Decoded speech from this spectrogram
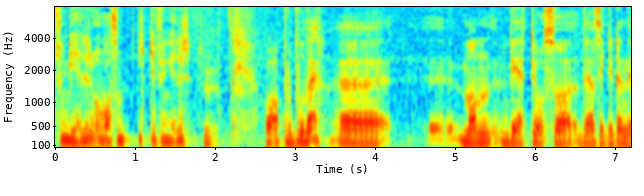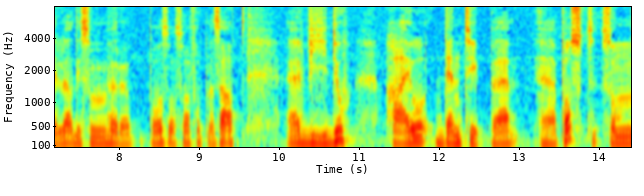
fungerer, og hva som ikke fungerer. Og apropos det. Eh, man vet jo også, det er sikkert en del av de som hører på oss også har fått med seg, at video er jo den type post som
